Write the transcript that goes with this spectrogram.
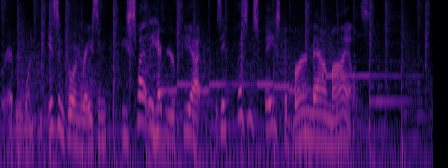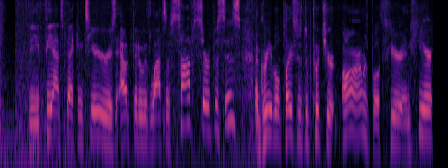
For everyone who isn't going racing, the slightly heavier Fiat is a pleasant space to burn down miles. The Fiat spec interior is outfitted with lots of soft surfaces, agreeable places to put your arms, both here and here,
